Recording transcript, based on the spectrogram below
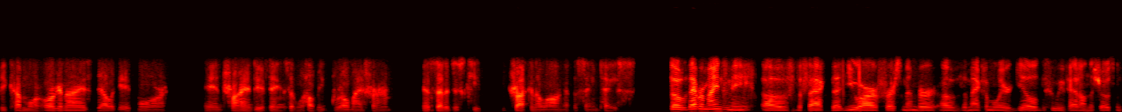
become more organized, delegate more, and try and do things that will help me grow my firm instead of just keep trucking along at the same pace. So that reminds me of the fact that you are first member of the Maximum Lawyer Guild, who we've had on the show since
